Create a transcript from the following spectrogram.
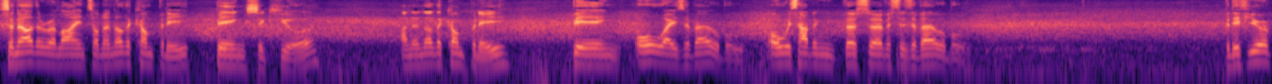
So now they're reliant on another company being secure and another company being always available, always having their services available. But if you're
